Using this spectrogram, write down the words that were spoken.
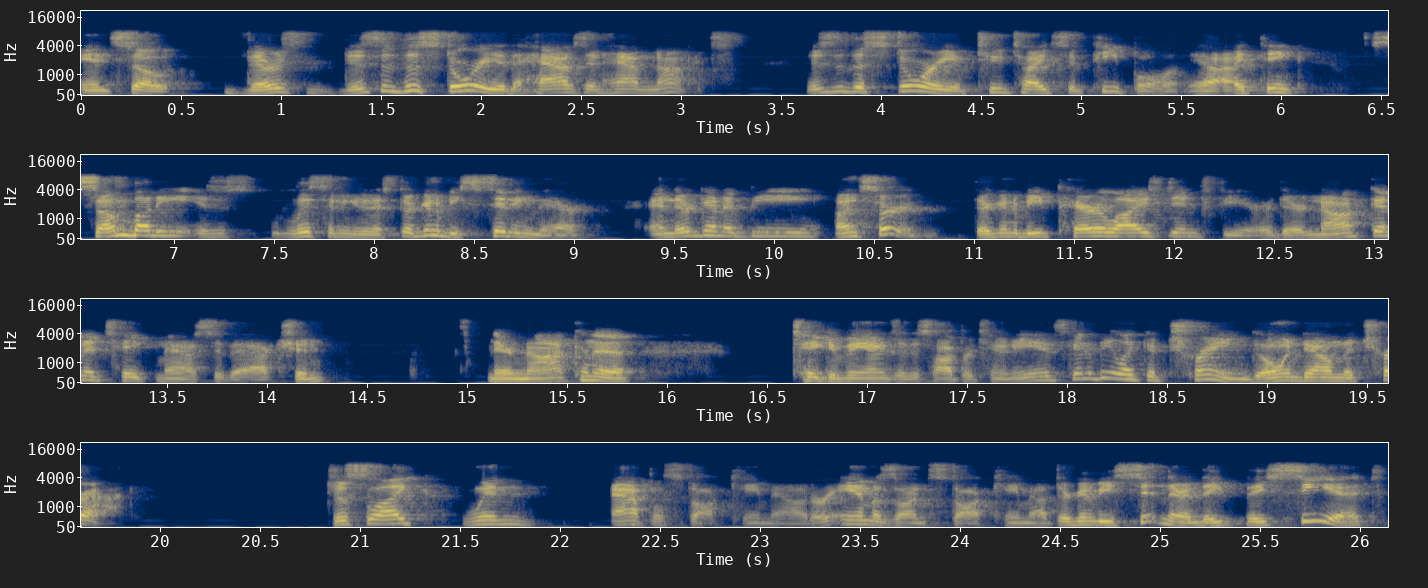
And so there's this is the story of the haves and have-nots. This is the story of two types of people. I think somebody is listening to this. They're going to be sitting there and they're going to be uncertain. They're going to be paralyzed in fear. They're not going to take massive action. They're not going to take advantage of this opportunity. And it's going to be like a train going down the track Just like when Apple stock came out or Amazon stock came out, they're going to be sitting there and they, they see it,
